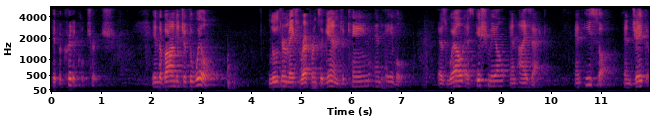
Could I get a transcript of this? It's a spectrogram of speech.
hypocritical church. In the bondage of the will, Luther makes reference again to Cain and Abel, as well as Ishmael and Isaac, and Esau and Jacob,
